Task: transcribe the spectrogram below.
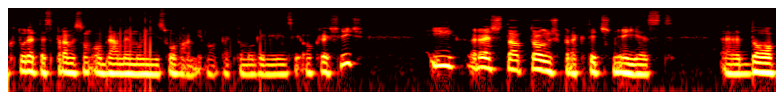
które te sprawy są obrane moimi słowami. O, tak to mogę mniej więcej określić i reszta to już praktycznie jest e, do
